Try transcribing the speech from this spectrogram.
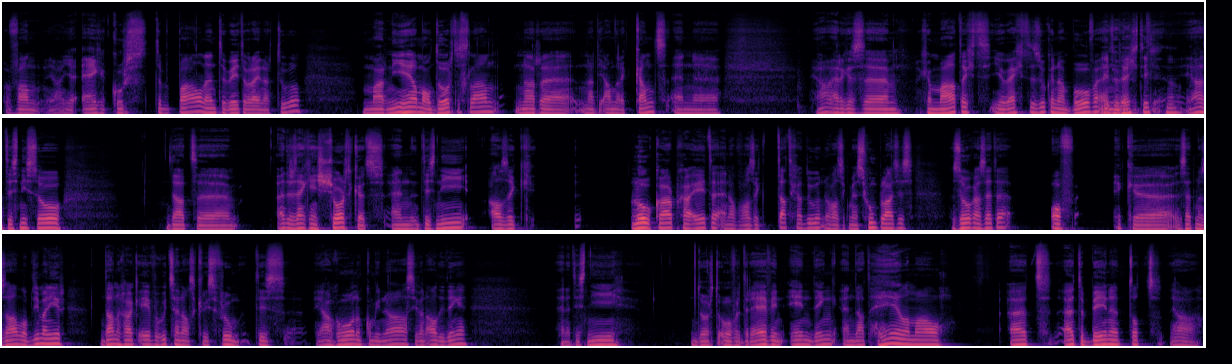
van ja, je eigen koers te bepalen en te weten waar je naartoe wil, maar niet helemaal door te slaan naar, eh, naar die andere kant en eh, ja, ergens gematigd je weg te zoeken naar boven. En Evenwichtig, het- ja. ja, het is niet zo dat eh, er zijn geen shortcuts en het is niet als ik low carb ga eten en of als ik dat ga doen of als ik mijn schoenplaatjes zo ga zetten of ik eh, zet mijn zadel op die manier, dan ga ik even goed zijn als Chris Froome. Het is ja, gewoon een combinatie van al die dingen. En het is niet door te overdrijven in één ding en dat helemaal uit, uit de benen tot, ja,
